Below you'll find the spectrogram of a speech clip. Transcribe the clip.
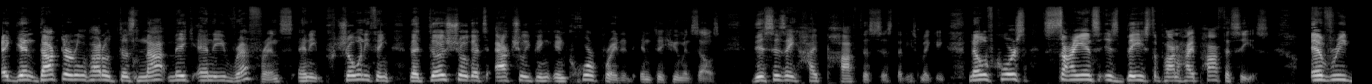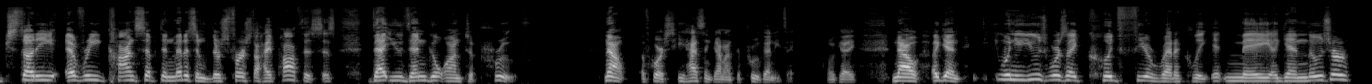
again, Dr. Ladapo does not make any reference, any show anything that does show that's actually being incorporated into human cells. This is a hypothesis that he's making. Now, of course, science is based upon hypotheses. Every study, every concept in medicine, there's first a hypothesis that you then go on to prove. Now, of course, he hasn't gone on to prove anything. Okay. Now, again, when you use words like could theoretically, it may, again, those are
